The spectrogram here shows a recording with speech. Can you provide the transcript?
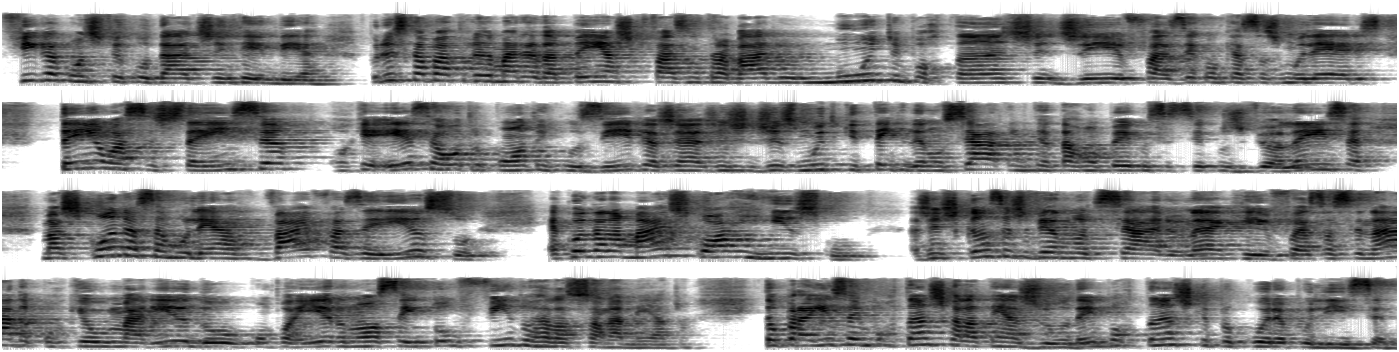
fica com dificuldade de entender. Por isso que a Patrulha Maria da Penha acho que faz um trabalho muito importante de fazer com que essas mulheres tenham assistência, porque esse é outro ponto, inclusive, a gente diz muito que tem que denunciar, tem que tentar romper com esses ciclos de violência, mas quando essa mulher vai fazer isso, é quando ela mais corre risco. A gente cansa de ver no noticiário, né, que foi assassinada porque o marido ou o companheiro não aceitou o fim do relacionamento. Então, para isso é importante que ela tenha ajuda, é importante que procure a polícia.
